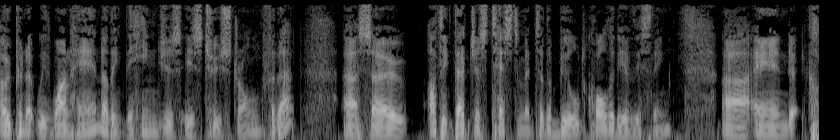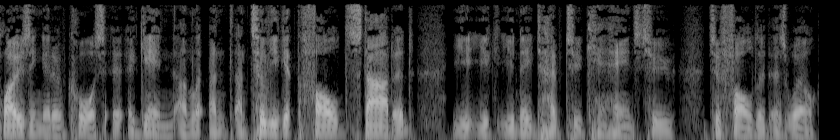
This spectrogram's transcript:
open it with one hand. I think the hinge is, is too strong for that. Uh, so I think that just testament to the build quality of this thing. Uh, and closing it, of course, again, un- un- until you get the fold started, you, you, you, need to have two hands to, to fold it as well.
